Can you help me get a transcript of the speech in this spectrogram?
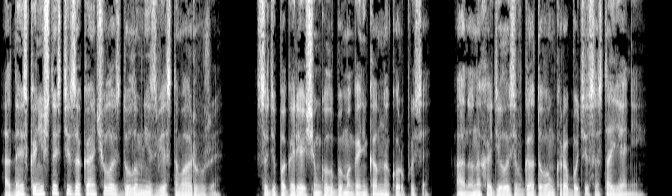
Одна из конечностей заканчивалась дулом неизвестного оружия. Судя по горящим голубым огонькам на корпусе, оно находилось в готовом к работе состоянии.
